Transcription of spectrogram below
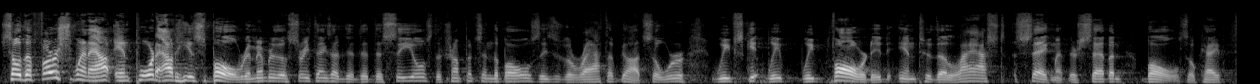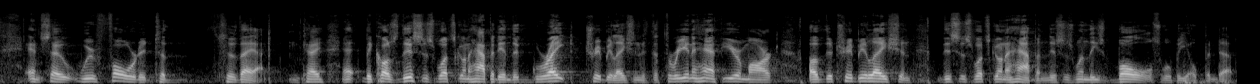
So the first went out and poured out his bowl. Remember those three things: the, the, the, seals, the trumpets, and the bowls. These are the wrath of God. So we're we've skipped, we we forwarded into the last segment. There's seven bowls, okay, and so we're forwarded to to that, okay, because this is what's going to happen in the great tribulation. At the three and a half year mark of the tribulation, this is what's going to happen. This is when these bowls will be opened up.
